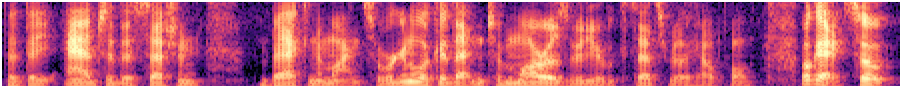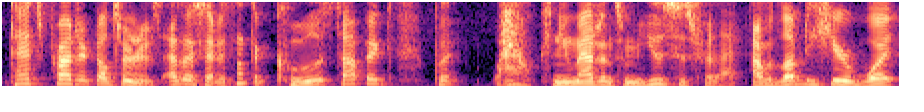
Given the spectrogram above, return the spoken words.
that they add to this session back into mine. So we're going to look at that in tomorrow's video because that's really helpful. Okay, so that's project alternatives. As I said, it's not the coolest topic, but wow, can you imagine some uses for that? I would love to hear what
